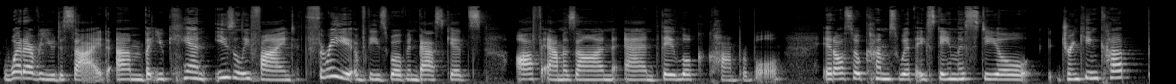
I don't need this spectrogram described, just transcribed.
whatever you decide. Um, but you can easily find three of these woven baskets off Amazon and they look comparable. It also comes with a stainless steel drinking cup.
